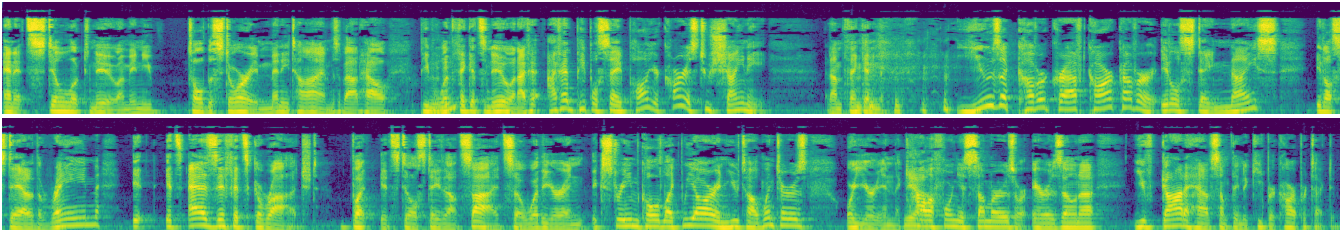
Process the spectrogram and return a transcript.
and it still looked new. I mean, you've told the story many times about how people would mm-hmm. think it's new, and I've I've had people say, "Paul, your car is too shiny." And I'm thinking, use a Covercraft car cover. It'll stay nice. It'll stay out of the rain. It, it's as if it's garaged, but it still stays outside. So whether you're in extreme cold like we are in Utah winters, or you're in the California summers or Arizona, you've got to have something to keep your car protected.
